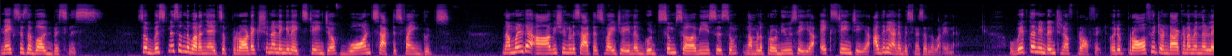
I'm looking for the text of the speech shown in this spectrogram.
Next is about business. So business എന്ന് പറഞ്ഞാൽ ഇറ്റ്സ് എ പ്രൊഡക്ഷൻ അല്ലെങ്കിൽ എക്സ്ചേഞ്ച് ഓഫ് വോണ്ട് സാറ്റിസ്ഫൈങ് ഗുഡ്സ് നമ്മളുടെ ആവശ്യങ്ങൾ സാറ്റിസ്ഫൈ ചെയ്യുന്ന ഗുഡ്സും സർവീസസും നമ്മൾ പ്രൊഡ്യൂസ് ചെയ്യുക എക്സ്ചേഞ്ച് ചെയ്യുക അതിനെയാണ് ബിസിനസ് എന്ന് പറയുന്നത് with an intention of profit ഒരു പ്രോഫിറ്റ് ഉണ്ടാക്കണമെന്നുള്ള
